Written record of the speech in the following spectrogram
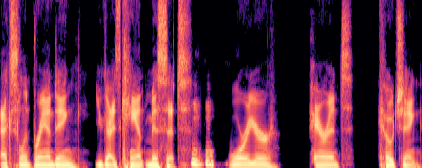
excellent branding. You guys can't miss it. Warrior Parent Coaching.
